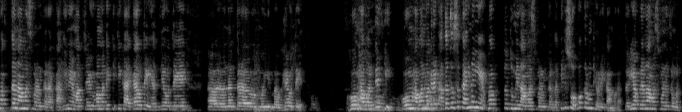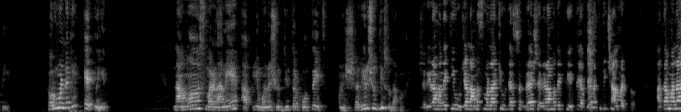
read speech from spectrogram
फक्त नामस्मरण करा. काही नाही मागच्या युगामध्ये किती काय काय होते? यज्ञ होते नंतर हे होते. होम हवन तेच की. होम हवन वगैरे. आता तसं काही नाहीये. फक्त तुम्ही नामस्मरण करता. किती सोपं करून ठेवले काम बघा. तरी आपल्याला नामस्मरण जमत नाही करू म्हणलं की येत नाहीये. नामस्मरणाने आपली मनशुद्धी तर होतेच पण शरीर शुद्धी सुद्धा होते. शरीरामध्ये ती ऊर्जा नामस्मरणाची ऊर्जा सगळ्या शरीरामध्ये फिरते आपल्याला. किती छान वाटतं. आता मला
